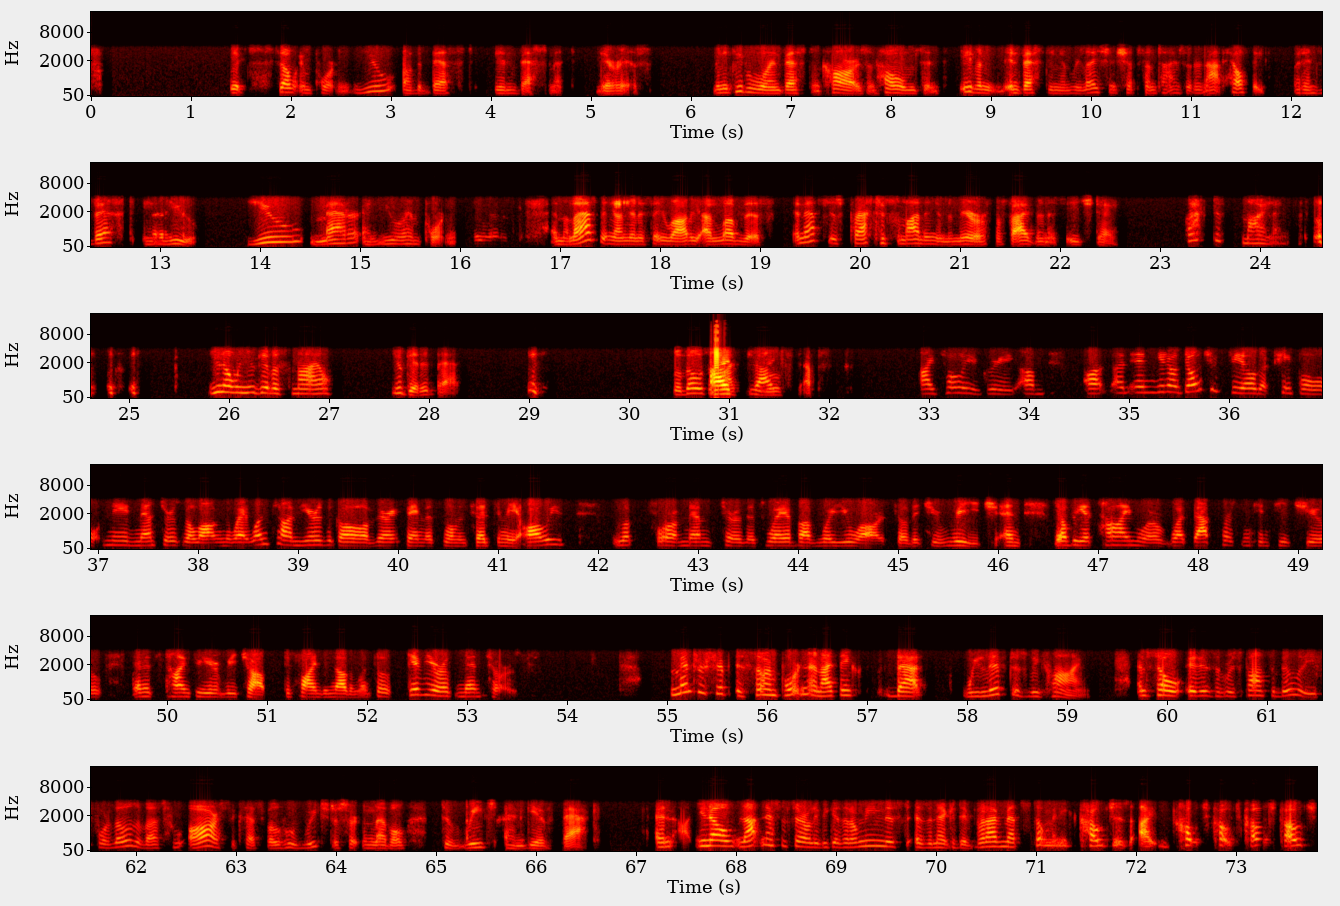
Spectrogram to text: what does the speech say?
It's so important. You are the best investment there is. Many people will invest in cars and homes and even investing in relationships sometimes that are not healthy, but invest in you. You matter and you are important. And the last thing I'm going to say, Robbie, I love this, and that's just practice smiling in the mirror for five minutes each day. Practice smiling. you know, when you give a smile, you get it back. so those are my I, few I, little steps. I totally agree. Um, uh, and, and you know, don't you feel that people need mentors along the way? One time years ago, a very famous woman said to me, "Always look for a mentor that's way above where you are, so that you reach. And there'll be a time where what that person can teach you, then it's time for you to reach up to find another one. So give your mentors. Mentorship is so important, and I think that we lift as we climb. And so it is a responsibility for those of us who are successful, who've reached a certain level, to reach and give back. And you know, not necessarily because I don't mean this as a negative, but I've met so many coaches. I coach, coach, coach, coach,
